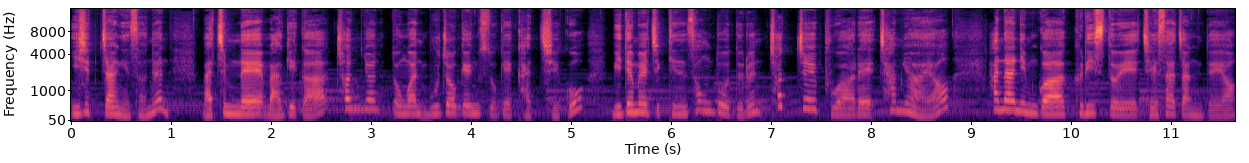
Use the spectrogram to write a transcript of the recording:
20장에서는 마침내 마귀가 천년 동안 무적행 속에 갇히고 믿음을 지킨 성도들은 첫째 부활에 참여하여 하나님과 그리스도의 제사장 되어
